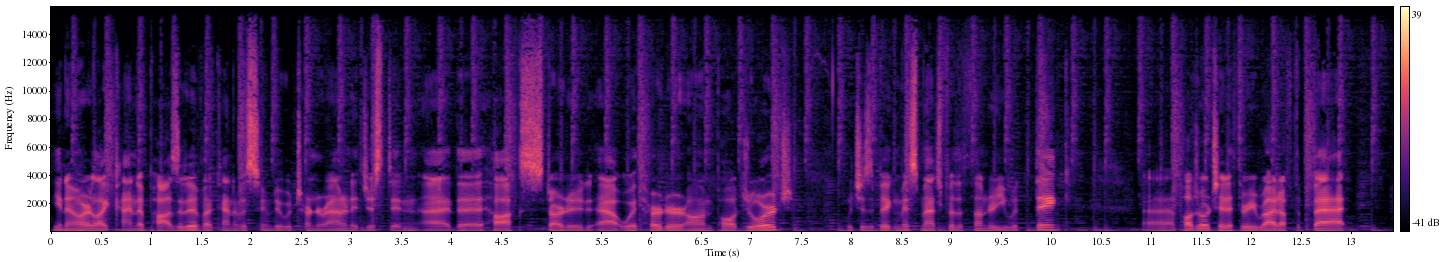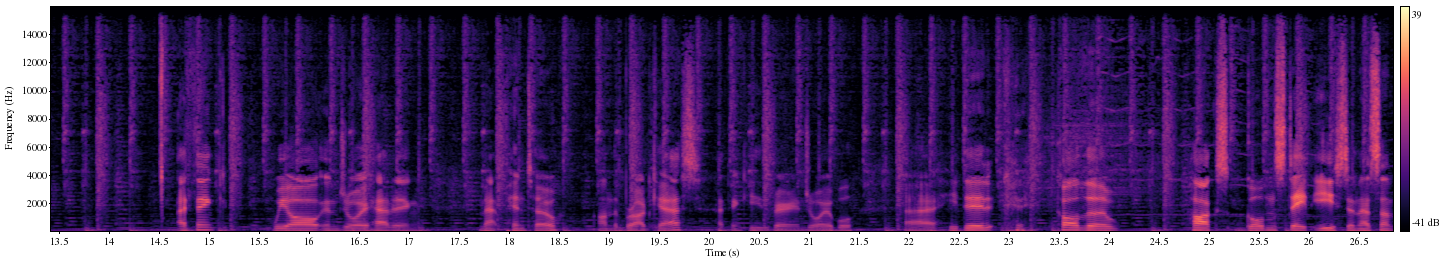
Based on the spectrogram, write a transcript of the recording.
you know, are like kind of positive. I kind of assumed it would turn around, and it just didn't. Uh, the Hawks started out with Huerter on Paul George, which is a big mismatch for the Thunder, you would think. Uh, Paul George hit a three right off the bat. I think we all enjoy having Matt Pinto on the broadcast. I think he's very enjoyable. Uh, he did call the Hawks Golden State East, and that's some,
